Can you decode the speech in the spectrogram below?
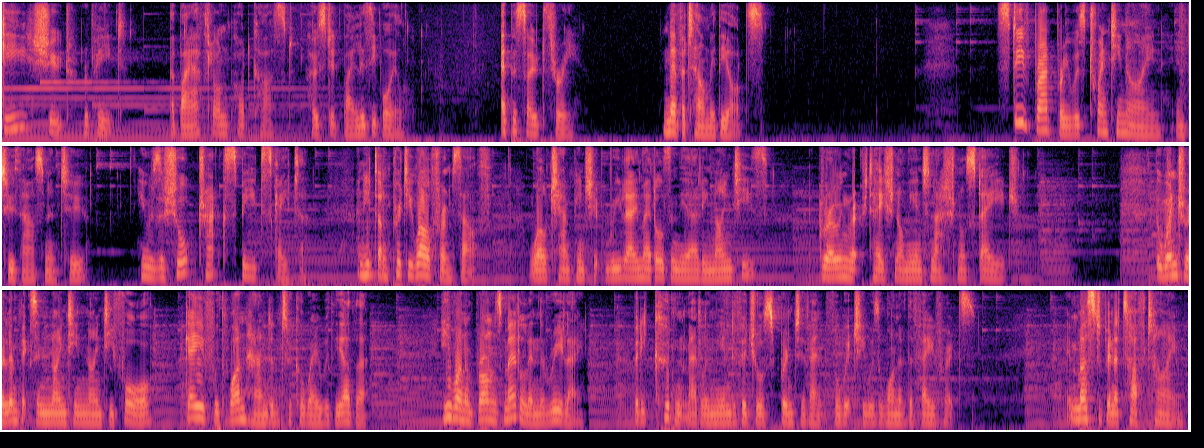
Ski, Shoot, Repeat, a biathlon podcast hosted by Lizzie Boyle. Episode 3 Never Tell Me the Odds. Steve Bradbury was 29 in 2002. He was a short track speed skater, and he'd done pretty well for himself. World Championship relay medals in the early 90s, a growing reputation on the international stage. The Winter Olympics in 1994 gave with one hand and took away with the other. He won a bronze medal in the relay, but he couldn't medal in the individual sprint event for which he was one of the favourites. It must have been a tough time,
